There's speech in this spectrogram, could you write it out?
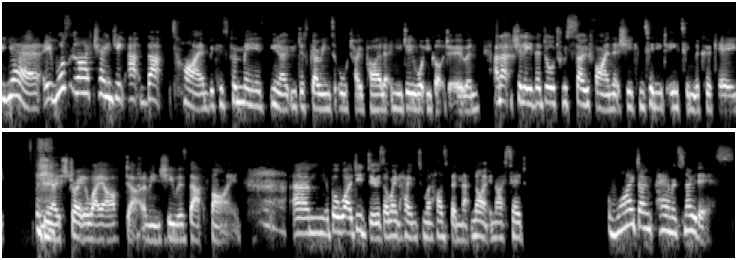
yeah, it wasn't life changing at that time because for me, you know, you just go into autopilot and you do what you got to do. And and actually, the daughter was so fine that she continued eating the cookie. You know, straight away after. I mean, she was that fine. Um, but what I did do is I went home to my husband that night and I said, why don't parents know this?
